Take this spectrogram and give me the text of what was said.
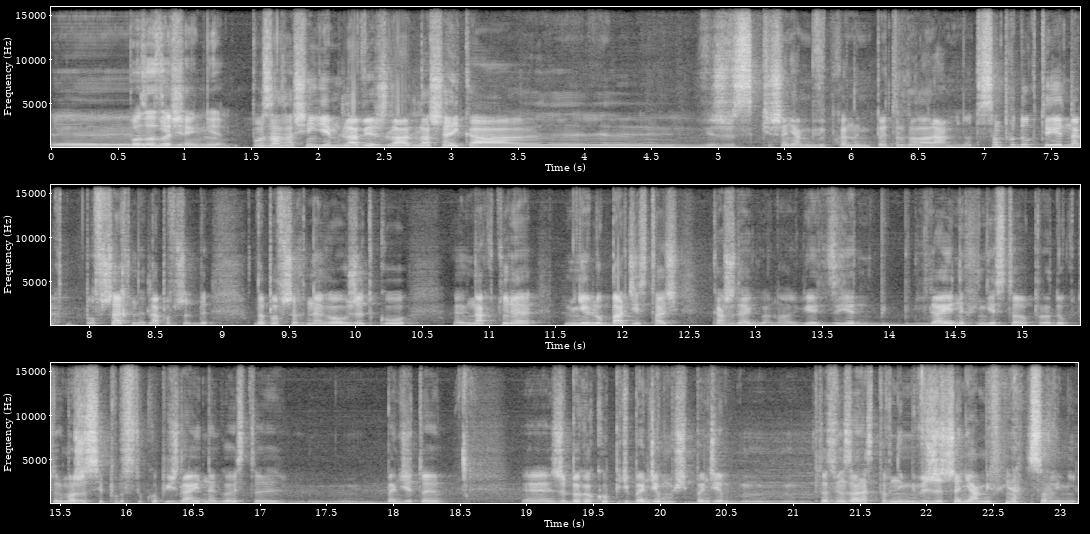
yy, Poza nie wiem, zasięgiem. no, poza zasięgiem dla, wiesz, dla, dla szejka, yy, wiesz, z kieszeniami wypchanymi petrodolarami. No to są produkty jednak powszechne, dla powsze- do powszechnego użytku, yy, na które mniej lub bardziej stać każdego. No, jed, dla jednych jest to produkt, który może sobie po prostu kupić, dla jednego jest to, będzie to e, żeby go kupić, będzie, musi, będzie mm, to związane z pewnymi wyrzeczeniami finansowymi,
